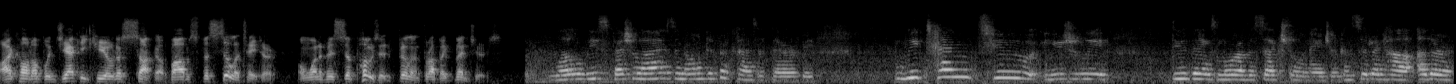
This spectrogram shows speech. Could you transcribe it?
I caught up with Jackie Kyoto Saka, Bob's facilitator, on one of his supposed philanthropic ventures. Well, we specialize in all different kinds of therapy. We tend to usually do things more of a sexual nature, considering how other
